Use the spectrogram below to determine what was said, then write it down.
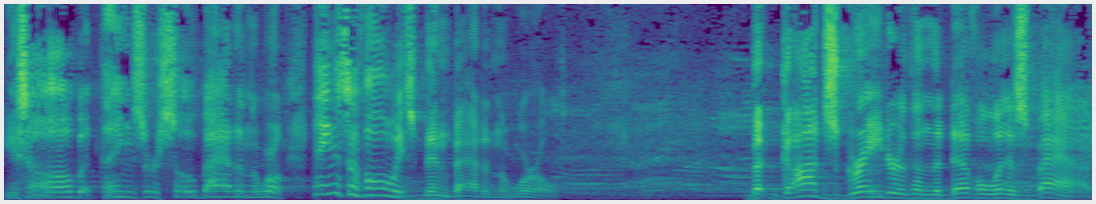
You say, oh, but things are so bad in the world. Things have always been bad in the world. But God's greater than the devil is bad.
